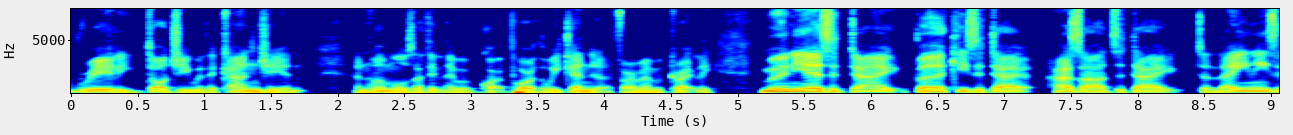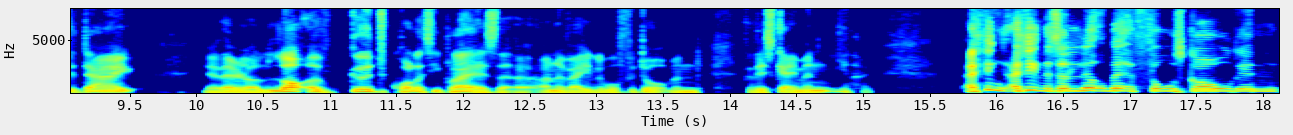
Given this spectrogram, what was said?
really dodgy with Akanji and and Hummels. I think they were quite poor at the weekend, if I remember correctly. Meunier's a doubt, Berkey's a doubt, Hazard's a doubt, Delaney's a doubt. You know, there are a lot of good quality players that are unavailable for Dortmund for this game, and you know, I think I think there's a little bit of fool's gold in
